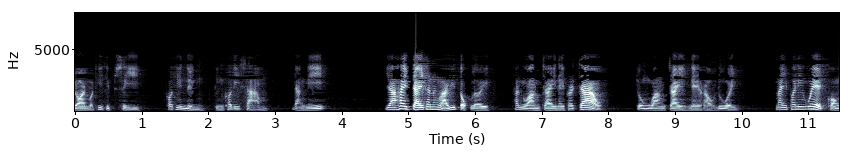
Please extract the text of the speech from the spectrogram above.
ยอห์นบทที่สิบสี่ข้อที่หนึ่งถึงข้อที่สามดังนี้ อย่าให้ใจท่านทั้งหลายวิตกเลย ท่านวางใจในพระเจ้า จงวางใจในเราด้วย ในพระนิเวศของ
